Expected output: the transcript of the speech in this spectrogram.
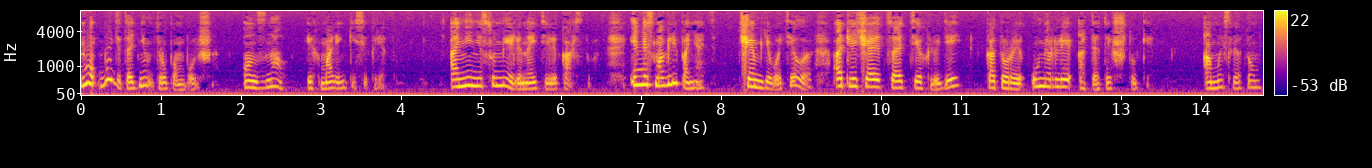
Ну, будет одним трупом больше. Он знал их маленький секрет. Они не сумели найти лекарство и не смогли понять, чем его тело отличается от тех людей, которые умерли от этой штуки. А мысль о том,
